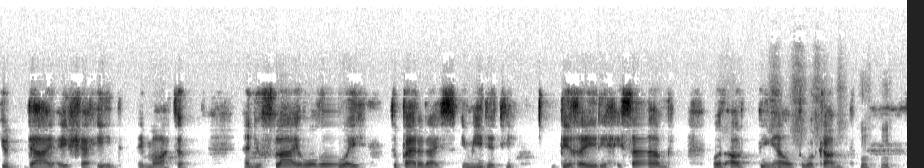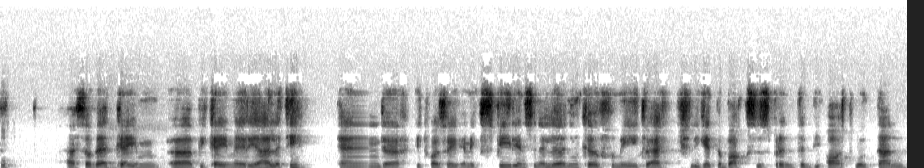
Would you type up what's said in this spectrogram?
you die a shaheed, a martyr, and you fly all the way to paradise immediately, بغير hisab, without being held to account. Uh, so that game uh, became a reality, and uh, it was a, an experience and a learning curve for me to actually get the boxes printed, the artwork done,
